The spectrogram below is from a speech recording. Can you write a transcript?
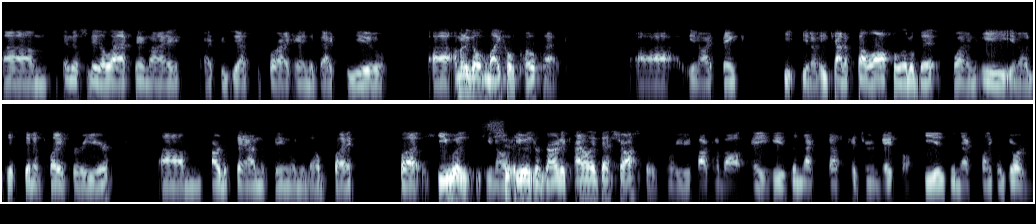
Um, and this will be the last name I, I suggest before I hand it back to you. Uh, I'm going to go Michael Kopech. Uh, you know, I think he, you know, he kind of fell off a little bit when he, you know, just didn't play for a year. Um, hard to stay on the scene when you don't play. But he was, you know, Sure. he was regarded kind of like that Strasburg, where you're talking about, hey, he's the next best pitcher in baseball. He is the next Michael Jordan.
